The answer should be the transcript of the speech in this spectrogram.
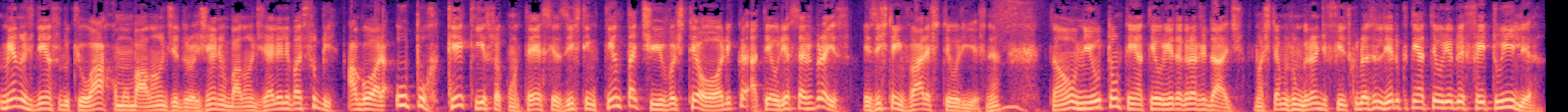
menos denso do que o ar, como um balão de hidrogênio, um balão de hélio, ele vai subir. Agora, o porquê que isso acontece, existem tentativas teóricas, a teoria serve para isso. Existem várias teorias, né? Então, Newton tem a teoria da gravidade. Nós temos um grande físico brasileiro que tem a teoria do efeito ilha.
